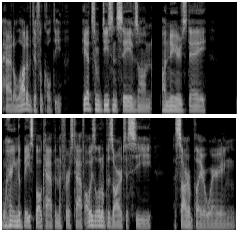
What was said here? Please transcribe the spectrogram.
had a lot of difficulty. He had some decent saves on on New Year's Day, wearing the baseball cap in the first half. Always a little bizarre to see a soccer player wearing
